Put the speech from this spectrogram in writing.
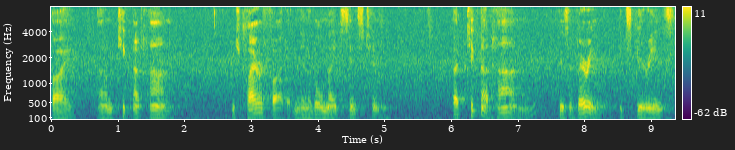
by um, Thich Nhat Hanh, which clarified it, and then it all made sense to me. But Thich Nhat Hanh, who's a very experienced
